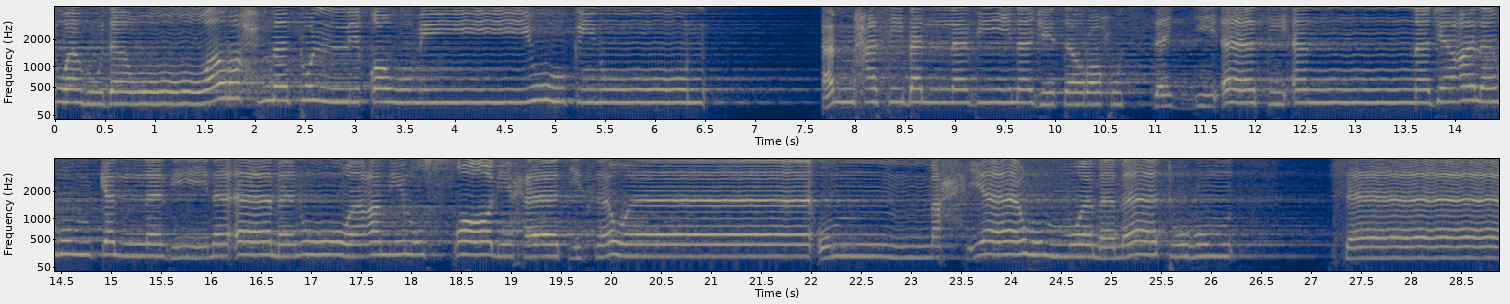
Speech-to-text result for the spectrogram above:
وَهُدًى وَرَحْمَةٌ لِقَوْمٍ يُوقِنُونَ. أَمْ حَسِبَ الَّذِينَ اجْتَرَحُوا السَّيِّئَاتِ أَن نَّجْعَلَهُمْ كَالَّذِينَ آمَنُوا وَعَمِلُوا الصَّالِحَاتِ سَوَاءٌ مَحْيَاهُمْ وَمَمَاتُهُمْ سَاءَ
